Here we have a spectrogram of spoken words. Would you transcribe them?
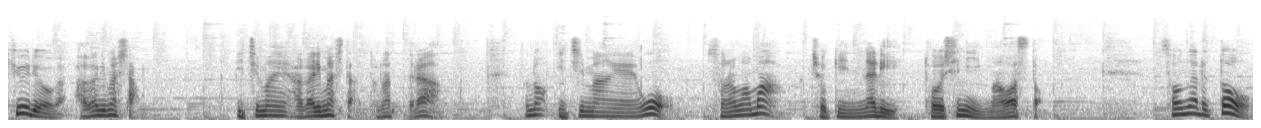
給料が上がりました1万円上がりましたとなったらその1万円をそのまま貯金なり投資に回すと。そうなると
